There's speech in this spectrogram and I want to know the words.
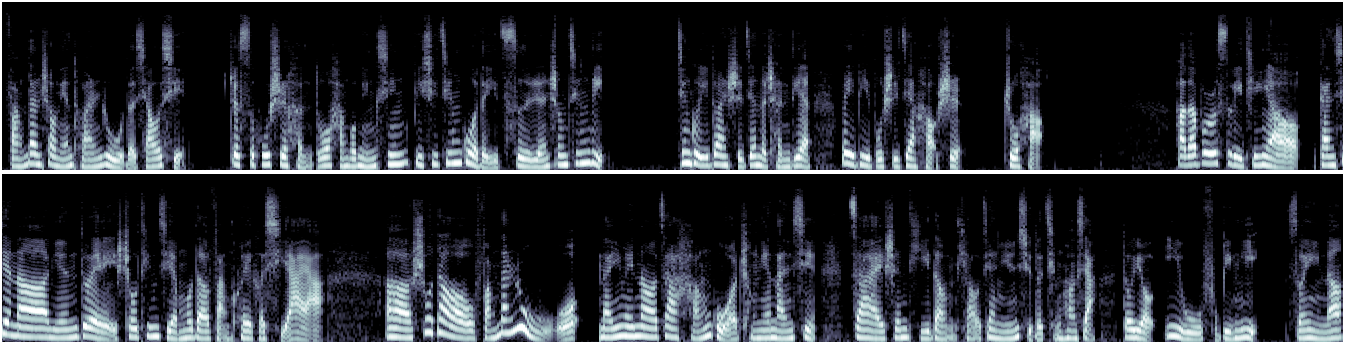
防弹少年团入伍的消息。这似乎是很多韩国明星必须经过的一次人生经历，经过一段时间的沉淀，未必不是一件好事。祝好。好的，布鲁斯里听友，感谢呢您对收听节目的反馈和喜爱啊。呃，说到防弹入伍，那因为呢，在韩国成年男性在身体等条件允许的情况下，都有义务服兵役，所以呢，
